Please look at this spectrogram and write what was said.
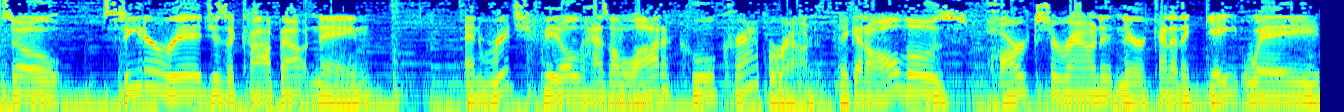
So, Cedar Ridge is a cop out name. And Richfield has a lot of cool crap around it. They got all those parks around it, and they're kind of the gateway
